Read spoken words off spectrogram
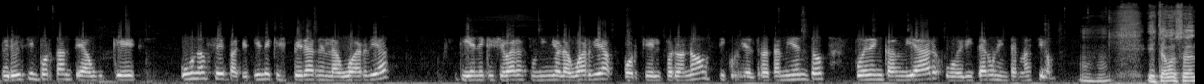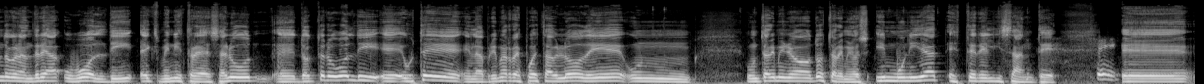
pero es importante, aunque uno sepa que tiene que esperar en la guardia, tiene que llevar a su niño a la guardia porque el pronóstico y el tratamiento pueden cambiar o evitar una internación. Estamos hablando con Andrea Uboldi, ex ministra de Salud. Eh, doctor Uboldi, eh, usted en la primera respuesta habló de un un término, dos términos, inmunidad esterilizante. Eh,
